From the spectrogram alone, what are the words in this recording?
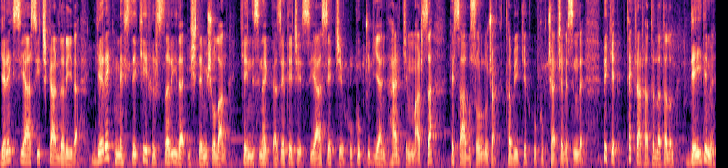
gerek siyasi çıkarlarıyla, gerek mesleki hırslarıyla işlemiş olan kendisine gazeteci, siyasetçi, hukukçu diyen her kim varsa hesabı sorulacak. Tabii ki hukuk çerçevesinde. Peki tekrar hatırlatalım. Değdi mi?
